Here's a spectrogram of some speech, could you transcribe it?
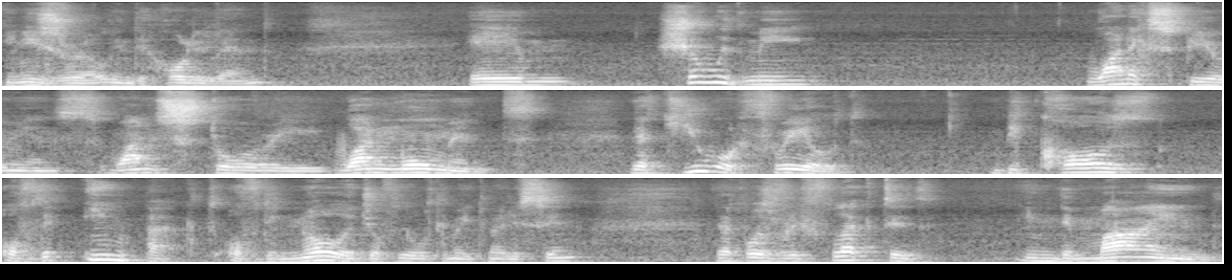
in Israel, in the Holy Land, um, share with me one experience, one story, one moment that you were thrilled because of the impact of the knowledge of the ultimate medicine that was reflected in the mind,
